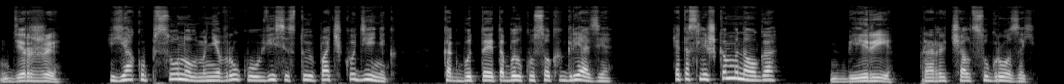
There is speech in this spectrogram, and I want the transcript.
«Держи». Якуб сунул мне в руку увесистую пачку денег, как будто это был кусок грязи. «Это слишком много». «Бери», — прорычал с угрозой.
